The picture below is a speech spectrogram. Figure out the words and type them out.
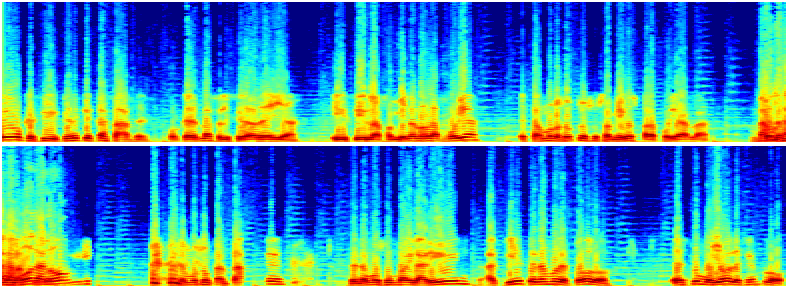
digo que sí, tiene que casarse, porque es la felicidad de ella. Y si la familia no la apoya, estamos nosotros, sus amigos, para apoyarla. Vamos a la boda, ¿no? aquí, tenemos un cantante, tenemos un bailarín, aquí tenemos de todo. Es como yo, el ejemplo,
